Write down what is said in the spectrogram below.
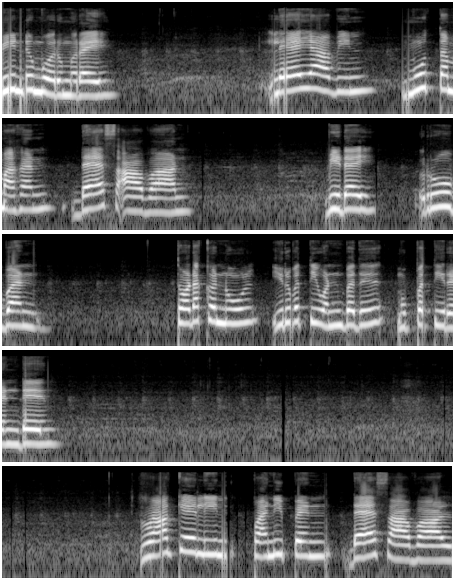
மீண்டும் ஒரு முறை லேயாவின் மூத்த மகன் டேஸ் ஆவான். விடை ரூபன். தொடக்க நூல் இருபத்தி ஒன்பது முப்பத்தி ரெண்டு ராக்கேலின் பணிப்பெண் டேஸ் ஆவாள்.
